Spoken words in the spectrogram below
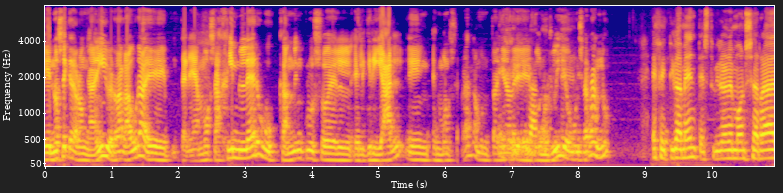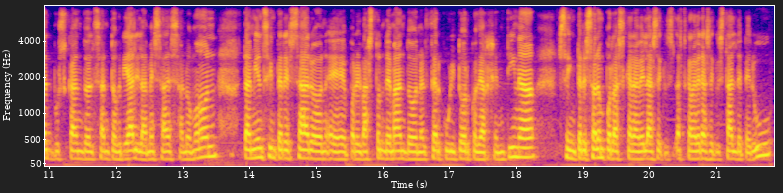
eh, no se quedaron ahí, ¿verdad, Laura? Eh, teníamos a Himmler buscando incluso el, Grial en, Montserrat, la montaña de Montjuïc o Montserrat, ¿no? Efectivamente, estuvieron en Montserrat buscando el Santo Grial y la Mesa de Salomón. También se interesaron eh, por el bastón de mando en el Cerco Uritorco de Argentina. Se interesaron por las carabelas de, las calaveras de cristal de Perú.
